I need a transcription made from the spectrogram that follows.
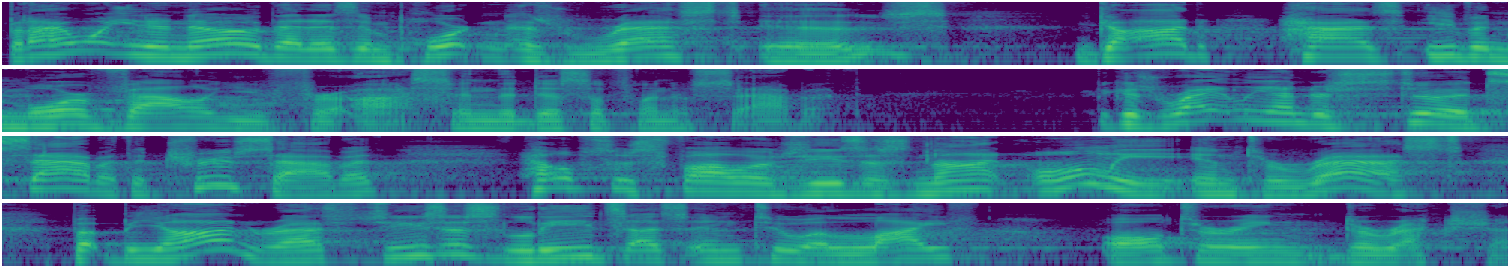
But I want you to know that as important as rest is, God has even more value for us in the discipline of Sabbath. Because rightly understood, Sabbath, the true Sabbath, helps us follow Jesus not only into rest, but beyond rest, Jesus leads us into a life altering direction.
